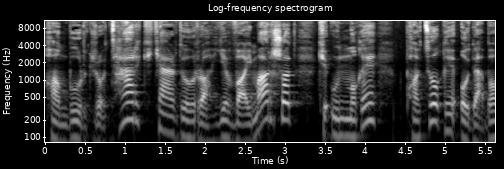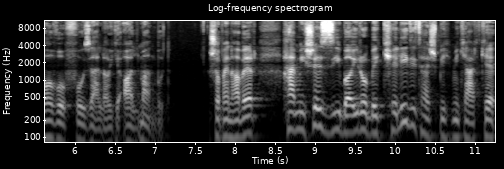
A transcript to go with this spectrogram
هامبورگ رو ترک کرد و راهی وایمار شد که اون موقع پاتوق ادبا و فوزلای آلمان بود. شوپنهاور همیشه زیبایی رو به کلیدی تشبیه می‌کرد که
